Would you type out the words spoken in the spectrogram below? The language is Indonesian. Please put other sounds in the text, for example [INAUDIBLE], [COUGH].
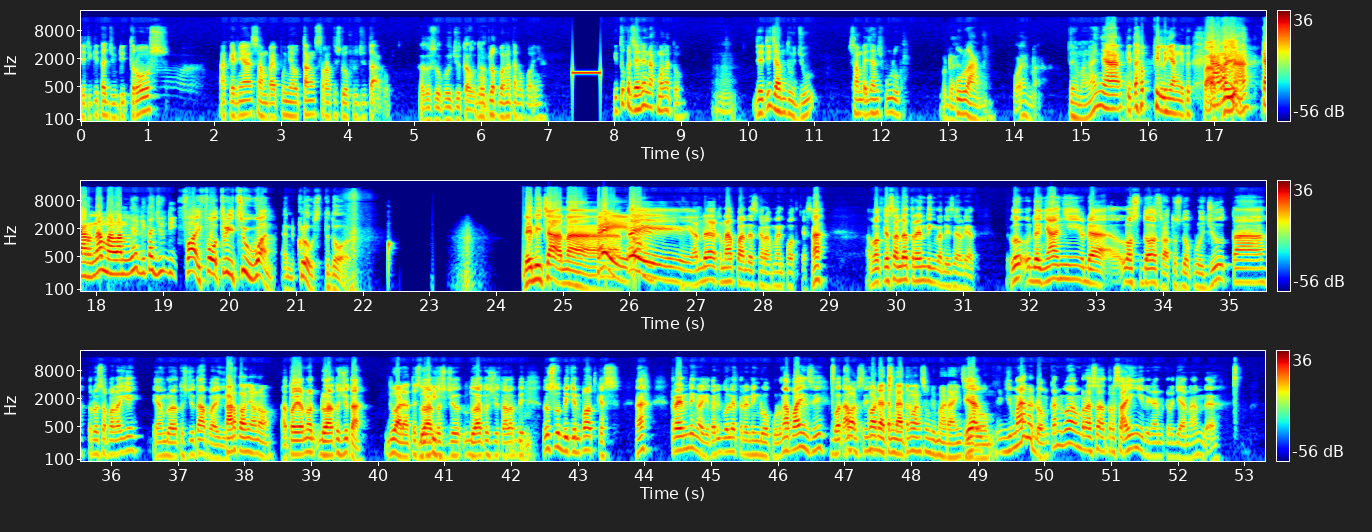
Jadi kita judi terus. Akhirnya sampai punya utang 120 juta aku. 120 juta utang. Goblok banget aku pokoknya. Itu kerjanya enak banget tuh. Hmm. Jadi jam 7 sampai jam 10 Udah. pulang. Wah, enak. Ya makanya kita [LAUGHS] pilih yang itu. Tapi- Karena karena malamnya kita judi. 5, 4, 3, 2, 1 and close the door. Denny Cana. Hey, hey, Anda kenapa Anda sekarang main podcast? Hah? Podcast Anda trending tadi saya lihat. Lu udah nyanyi, udah lost doll 120 juta, terus apa lagi? Yang 200 juta apa lagi? Kartonyono Atau Yono 200 juta? 200, 200 lebih. juta, 200 juta lebih. Terus lu bikin podcast. Hah? Trending lagi. Tadi gue liat trending 20. Ngapain sih? Buat apa Kok, sih? kok datang-datang langsung dimarahin sih, Ya, Om? gimana dong? Kan gua merasa tersaingi dengan kerjaan Anda.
